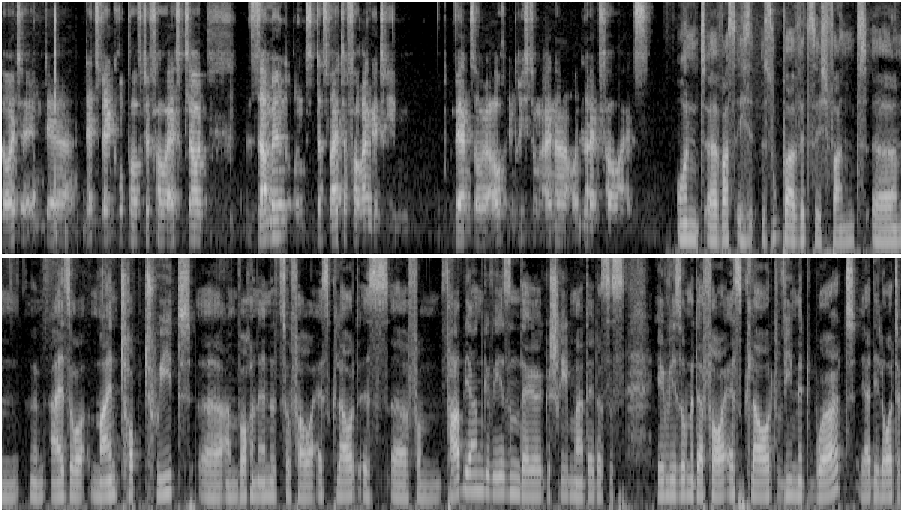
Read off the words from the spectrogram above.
Leute in der Netzwerkgruppe auf der VHS Cloud sammeln und das weiter vorangetrieben werden soll, auch in Richtung einer Online-VHS. Und äh, was ich super witzig fand, ähm, also mein Top-Tweet äh, am Wochenende zur VHS Cloud ist äh, vom Fabian gewesen, der geschrieben hat, ey, das ist irgendwie so mit der VHS Cloud wie mit Word. Ja, die Leute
